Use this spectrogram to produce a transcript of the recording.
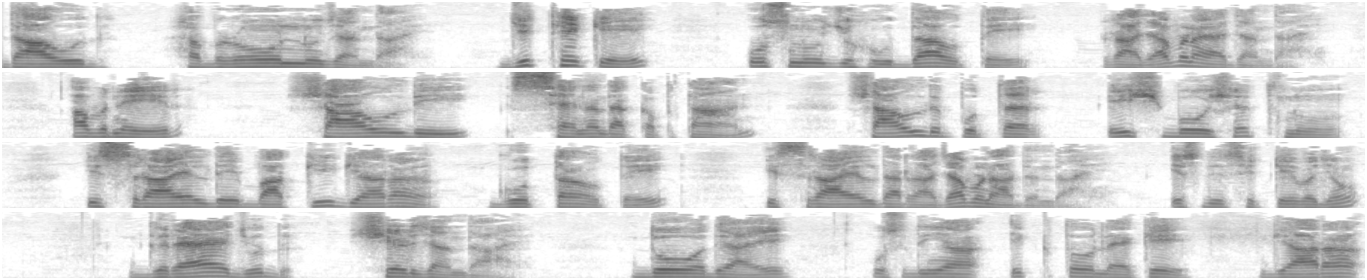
ਦਾਊਦ ਹਬਰੋਨ ਨੂੰ ਜਾਂਦਾ ਹੈ, ਜਿੱਥੇ ਕਿ ਉਸ ਨੂੰ ਯਹੂਦਾ ਉੱਤੇ ਰਾਜਾ ਬਣਾਇਆ ਜਾਂਦਾ ਹੈ। ਅਬਨੇਰ ਸ਼ਾਉਲ ਦੀ ਸੈਨਾ ਦਾ ਕਪਤਾਨ ਸ਼ਾਉਲ ਦੇ ਪੁੱਤਰ ਇਸ਼ਬੋਸ਼ਤ ਨੂੰ ਇਸਰਾਇਲ ਦੇ ਬਾਕੀ 11 ਗੋਤਾਂ ਉੱਤੇ ਇਸਰਾਇਲ ਦਾ ਰਾਜਾ ਬਣਾ ਦਿੰਦਾ ਹੈ। ਇਸ ਦੇ ਸਿੱਟੇ ਵਜੋਂ ਗ੍ਰਹਿ ਯੁੱਧ ਛਿੜ ਜਾਂਦਾ ਹੈ। ਦੋ ਅਧਿਆਏ ਉਸ ਦੀਆਂ 1 ਤੋਂ ਲੈ ਕੇ 11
